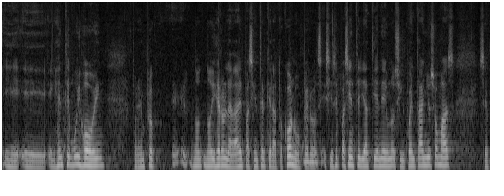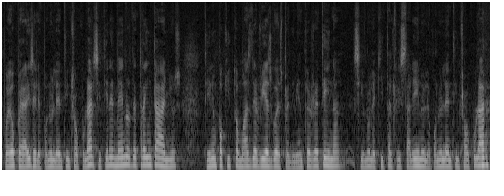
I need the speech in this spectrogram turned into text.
Eh, en gente muy joven, por ejemplo, eh, no, dijeron la edad del paciente del queratocono, pero si, ese paciente ya tiene unos 50 años o más, se puede operar y se le pone un lente intraocular. Si tiene menos de 30 años, tiene un poquito más de riesgo de desprendimiento de retina. Si uno le quita el cristalino y le pone un lente intraocular,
